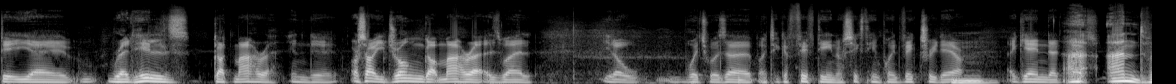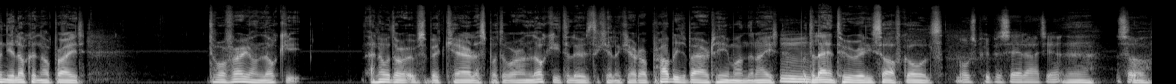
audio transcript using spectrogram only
the uh, Red Hills got Maghera in the, or sorry, Drung got Maghera as well. You know, which was a I think a 15 or 16 point victory there. Mm. Again, that, that and when you look at Knockbride, they were very unlucky. I know were, it was a bit careless, but they were unlucky to lose to Killinkere. They were probably the better team on the night, Mm. but they let in two really soft goals. most people say that, yeah. Yeah. So, So,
